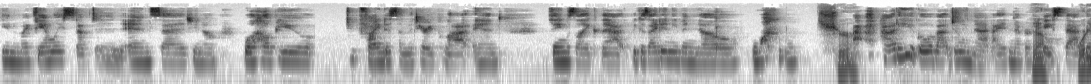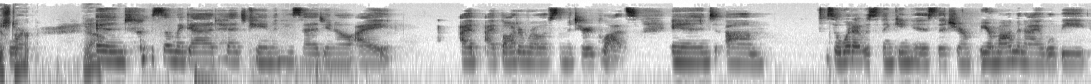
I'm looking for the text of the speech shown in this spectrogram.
you know, my family stepped in and said, you know, we'll help you find a cemetery plot and things like that because I didn't even know Sure. how do you go about doing that. I had never Yeah. faced that Where do you start? Yeah. And so my dad had came and he said, you know, I, I, I bought a row of cemetery plots, and um, so what I was thinking is that your your mom and I will be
